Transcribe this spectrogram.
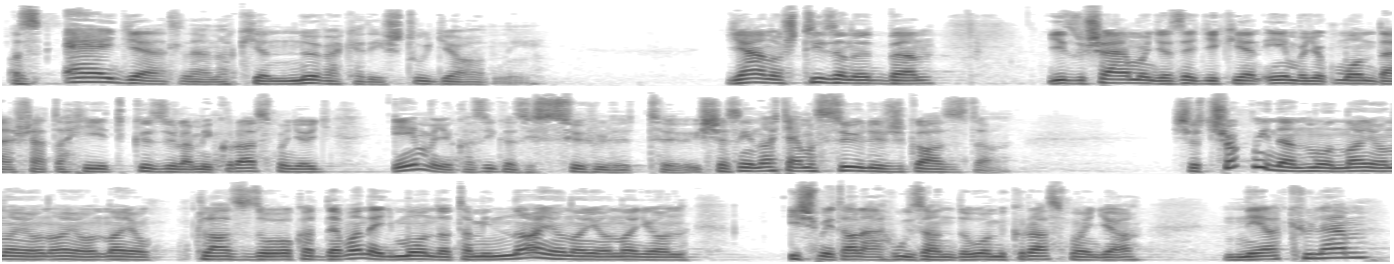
Az egyetlen, aki a növekedést tudja adni. János 15-ben Jézus elmondja az egyik ilyen én vagyok mondását a hét közül, amikor azt mondja, hogy én vagyok az igazi szőlőtő, és az én atyám a szőlős gazda. És ott sok mindent mond, nagyon-nagyon-nagyon klassz dolgokat, de van egy mondat, ami nagyon-nagyon-nagyon ismét aláhúzandó, amikor azt mondja, nélkülem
